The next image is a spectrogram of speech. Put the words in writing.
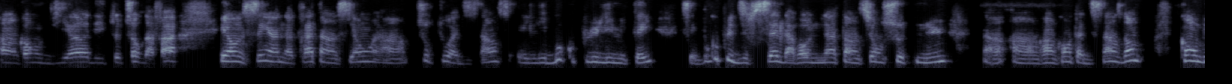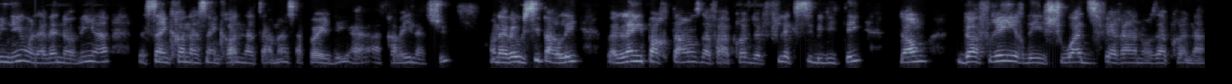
rencontres via, des toutes sortes d'affaires. Et on le sait, hein, notre attention, surtout à distance, elle est beaucoup plus limitée. C'est beaucoup plus difficile d'avoir une attention soutenue en, rencontre à distance. Donc, combiné, on l'avait nommé, hein, le synchrone asynchrone notamment, ça peut aider à, travailler là-dessus. On avait aussi parlé de l'importance de faire preuve de flexibilité. Donc, d'offrir des choix différents à nos apprenants,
